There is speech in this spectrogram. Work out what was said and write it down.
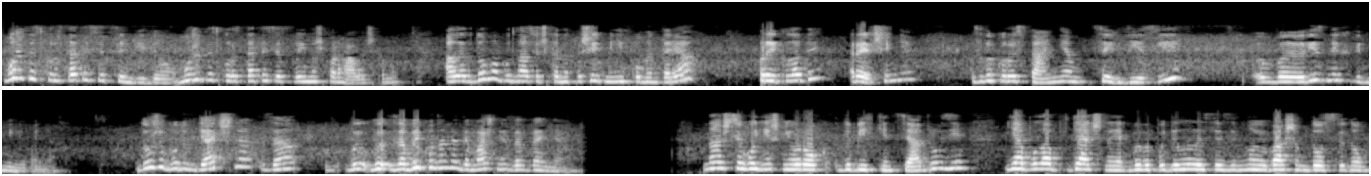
Можете скористатися цим відео, можете скористатися своїми шпаргалочками. Але вдома, будь ласка, напишіть мені в коментарях приклади речення з використанням цих дієслів в різних відмінюваннях. Дуже буду вдячна за, за виконане домашнє завдання. Наш сьогоднішній урок добіг кінця, друзі. Я була б вдячна, якби ви поділилися зі мною вашим досвідом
